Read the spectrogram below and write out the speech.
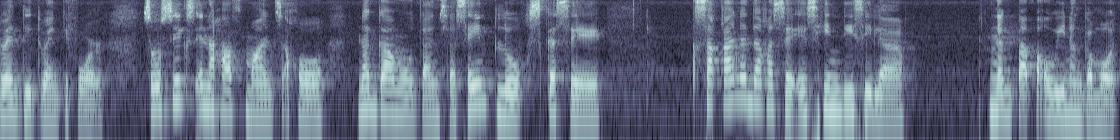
2024. So, six and a half months ako naggamutan sa St. Luke's kasi sa Canada kasi is hindi sila nagpapauwi ng gamot.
